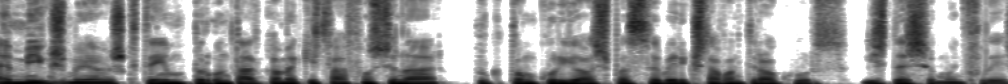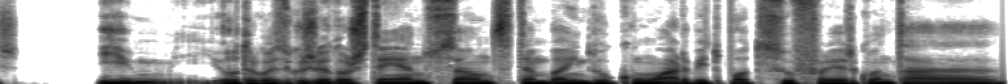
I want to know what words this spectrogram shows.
amigos meus, que têm-me perguntado como é que isto vai funcionar porque estão curiosos para saber e gostavam de ter ao curso. Isto deixa muito feliz. E, e outra coisa que os jogadores têm é a noção de, também do que um árbitro pode sofrer quando está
